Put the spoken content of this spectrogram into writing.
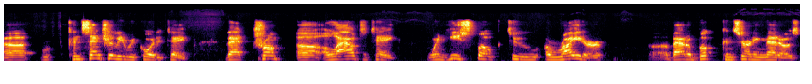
uh, consensually recorded tape that Trump uh, allowed to take when he spoke to a writer uh, about a book concerning Meadows,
